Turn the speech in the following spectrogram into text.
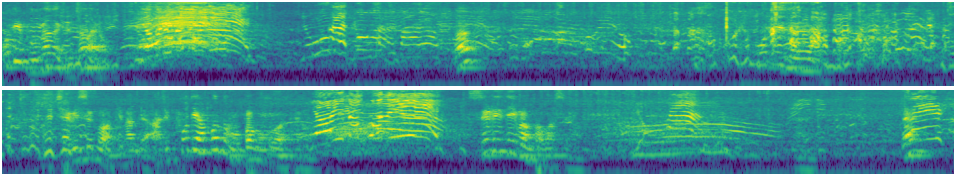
4D 보면은 괜찮아요 용산, 용산 봐요. 어? 토해요. 4D는 재밌을 것 같긴 한데 아직 4D 한 번도 못 봐본 것 같아요 여의도 코디. 3D만 봐봤어요 용산. 네?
